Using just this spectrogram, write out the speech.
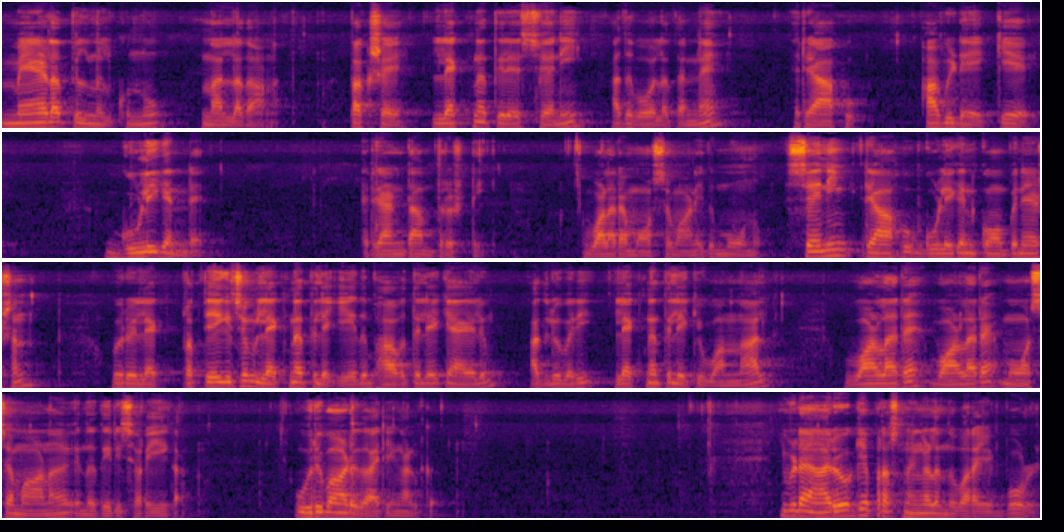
മേടത്തിൽ നിൽക്കുന്നു നല്ലതാണ്. പക്ഷേ ലഗ്നത്തിലെ ശനി അതുപോലെ തന്നെ രാഹു. അവിടേക്ക് ഗുളികന്റെ രണ്ടാം ദൃഷ്ടി. വളരെ മോശമാണ് ഇത് മൂന്നും. ശനി രാഹു ഗുളികൻ കോമ്പിനേഷൻ ഒരു ലഗ് പ്രത്യേകിച്ചും ലഗ്നത്തിലേക്ക് ഏത് ഭാവത്തിലേക്കായാലും അതിലുപരി ലഗ്നത്തിലേക്ക് വന്നാൽ വളരെ വളരെ മോശമാണ് എന്ന് തിരിച്ചറിയുക. ഒരുപാട് കാര്യങ്ങൾക്ക്. ഇവിടെ ആരോഗ്യ പ്രശ്നങ്ങൾ എന്ന് പറയുമ്പോൾ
